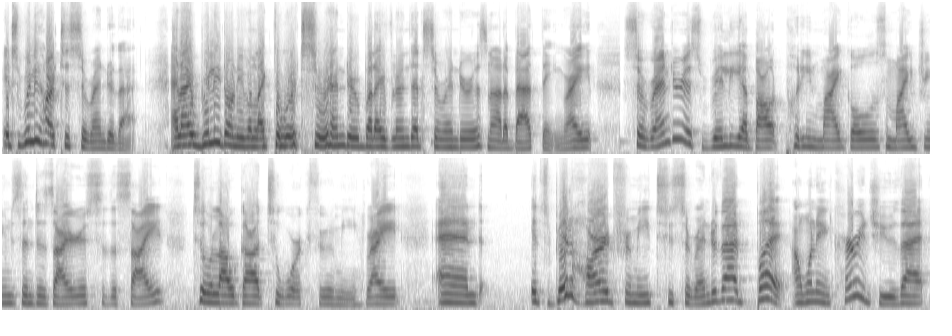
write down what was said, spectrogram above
it's really hard to surrender that. And I really don't even like the word surrender, but I've learned that surrender is not a bad thing, right? Surrender is really about putting my goals, my dreams, and desires to the side to allow God to work through me, right? And it's been hard for me to surrender that, but I want to encourage you that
